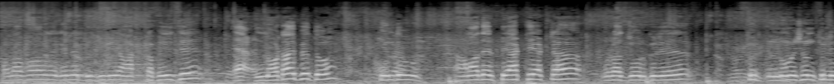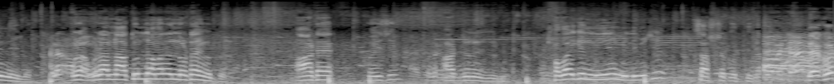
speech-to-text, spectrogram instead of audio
ফলাফল এখানে বিজেপি আটটা পেয়েছে নটায় পেতো, কিন্তু আমাদের প্রার্থী একটা, ওরা জোর করে নমিশন তুলে নিল। ওরা ওরা না তুললে আমাদের নটায় হতো। আট এক হয়েছে আটজনের জিবি সবাইকে নিয়ে মিলেমিশে চাষটা করতে দেখুন,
